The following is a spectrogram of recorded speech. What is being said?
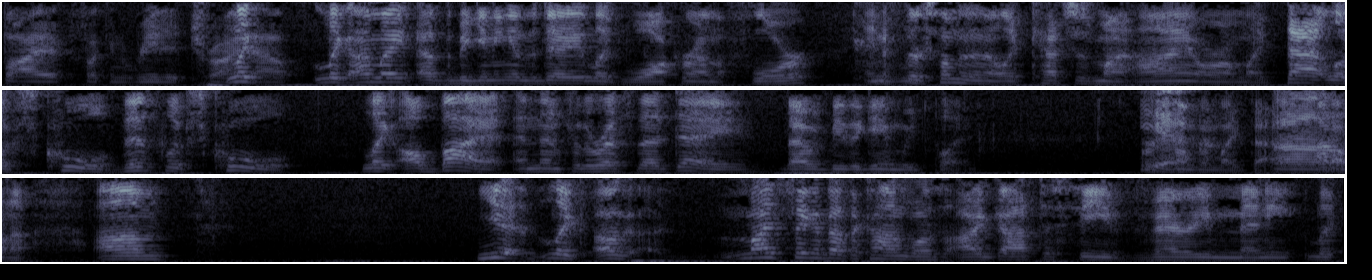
Buy it, fucking read it, try Like, it out. like I might at the beginning of the day like walk around the floor, and if there's something that like catches my eye, or I'm like that looks cool, this looks cool, like I'll buy it, and then for the rest of that day, that would be the game we'd play, or Yeah. something like that. I don't know. Um, yeah, like uh, my thing about the con was I got to see very many, like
